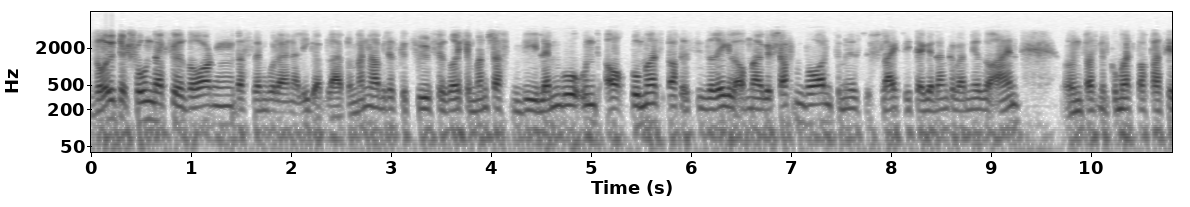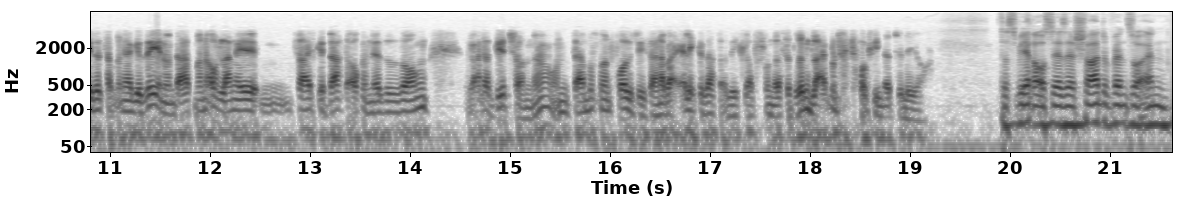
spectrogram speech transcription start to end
sollte schon dafür sorgen, dass Lemgo da in der Liga bleibt. Und manchmal habe ich das Gefühl, für solche Mannschaften wie Lemgo und auch Gummersbach ist diese Regel auch mal geschaffen worden. Zumindest schleicht sich der Gedanke bei mir so ein. Und was mit Gummersbach passiert ist, hat man ja gesehen. Und da hat man auch lange Zeit gedacht, auch in der Saison, ja, das wird schon. Ne? Und da muss man vorsichtig sein. Aber ehrlich gesagt, also ich glaube schon, dass er drin bleibt und das hoffe ich natürlich auch. Das wäre auch sehr, sehr schade, wenn so ein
